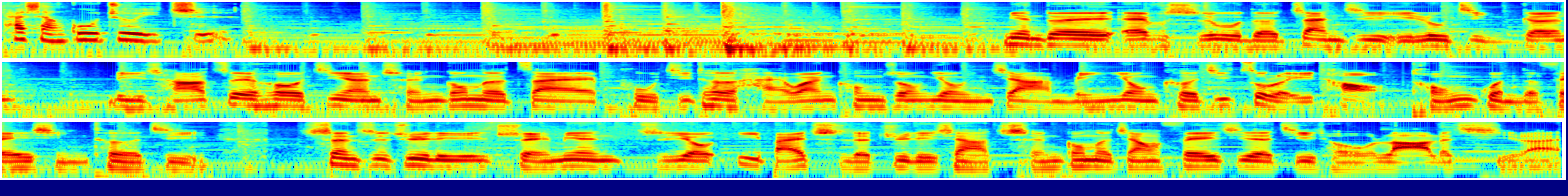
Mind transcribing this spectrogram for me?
他想孤注一掷。面对 F 十五的战绩一路紧跟。理查最后竟然成功的在普吉特海湾空中用一架民用客机做了一套铜滚的飞行特技，甚至距离水面只有一百尺的距离下，成功的将飞机的机头拉了起来。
